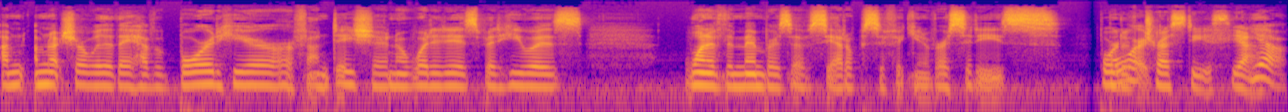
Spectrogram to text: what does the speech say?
I'm, I'm not sure whether they have a board here or a foundation or what it is, but he was one of the members of Seattle Pacific University's Board, of Trustees, yeah. yeah.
